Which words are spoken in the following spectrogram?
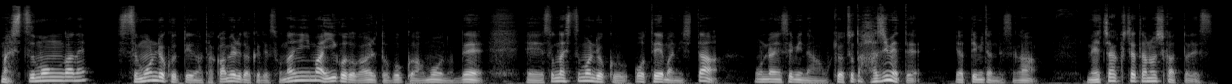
まあ質問がね、質問力っていうのは高めるだけでそんなにまあいいことがあると僕は思うので、えー、そんな質問力をテーマにしたオンラインセミナーを今日ちょっと初めてやってみたんですが、めちゃくちゃ楽しかったです。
